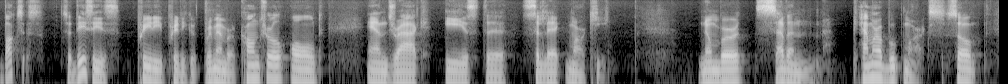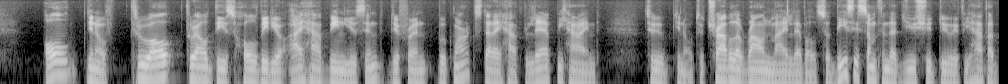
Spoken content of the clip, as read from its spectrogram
boxes. So this is pretty, pretty good. Remember, control, alt, and drag is the select marquee. Number seven, camera bookmarks. So all, you know, throughout throughout this whole video i have been using different bookmarks that i have left behind to you know to travel around my level. So this is something that you should do if you have a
